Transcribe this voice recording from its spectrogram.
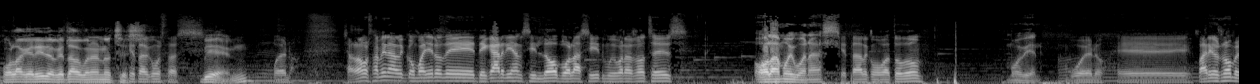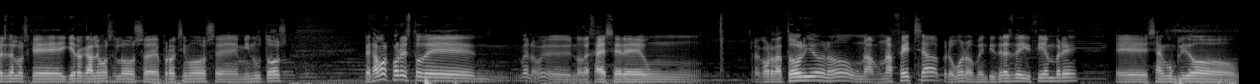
Hola querido, ¿qué tal? Buenas noches. ¿Qué tal, cómo estás? Bien. Bueno, saludamos también al compañero de, de Guardian. Hola Sid, muy buenas noches. Hola, muy buenas. ¿Qué tal, cómo va todo? Muy bien. Bueno, eh, varios nombres de los que quiero que hablemos en los eh, próximos eh, minutos. Empezamos por esto de. Bueno, eh, no deja de ser un recordatorio, ¿no? Una, una fecha, pero bueno, 23 de diciembre. eh, se han cumplido.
